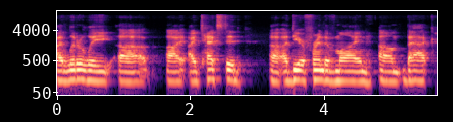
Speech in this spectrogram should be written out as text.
I literally uh, I, I texted uh, a dear friend of mine um, back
